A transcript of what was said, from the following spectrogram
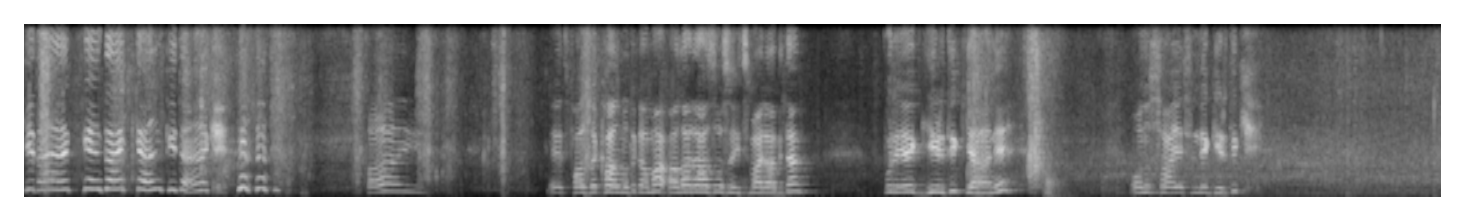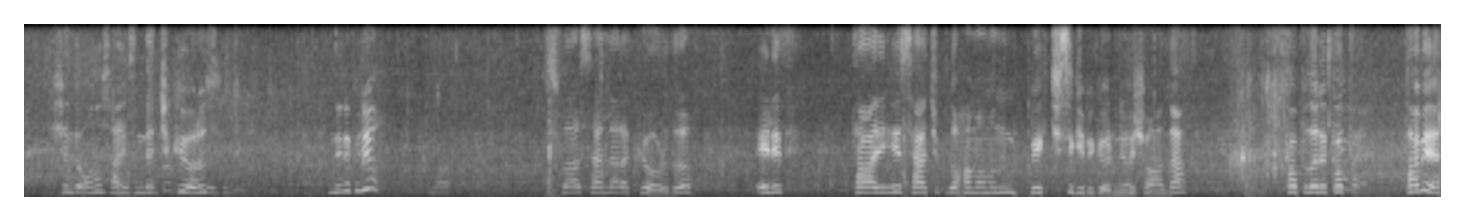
Gidek, gidek, gel gidek. Ay. Evet fazla kalmadık ama Allah razı olsun İsmail abiden. Buraya girdik yani. Onun sayesinde girdik. Şimdi onun sayesinde çıkıyoruz. Ne dökülüyor? Sular seller akıyordu. Elif tarihi Selçuklu hamamının bekçisi gibi görünüyor şu anda. Kapıları kap... Tabii.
